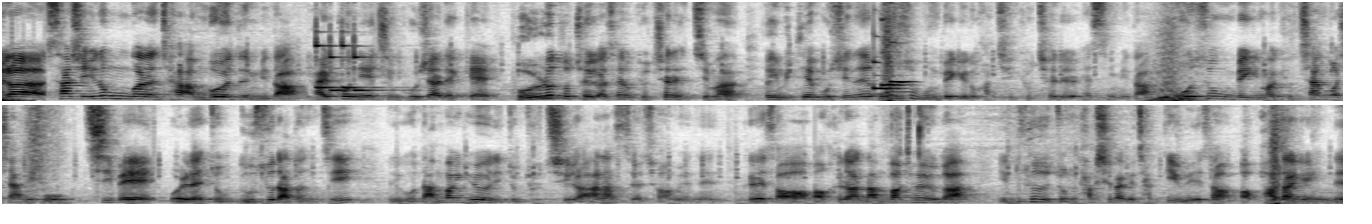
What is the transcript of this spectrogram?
제가 사실 이런 공간은 잘 안 보여드립니다. 발코니에 지금 보셔야 될 게 보일러도 저희가 새로 교체를 했지만 여기 밑에 보시는 온수 분배기도 같이 교체를 했습니다. 온수 분배기만 교체한 것이 아니고 집에 원래 좀 누수라든지 그리고 난방 효율이 좀 좋지가 않았어요 처음에는. 그래서 어, 그런 난방 효율과 이 누수를 좀 확실하게 잡기 위해서 어, 바닥에 있는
